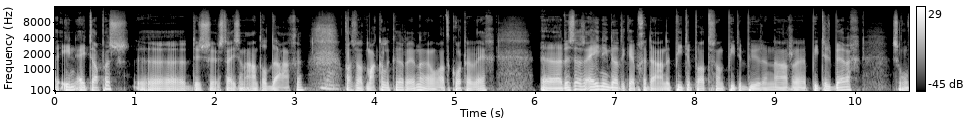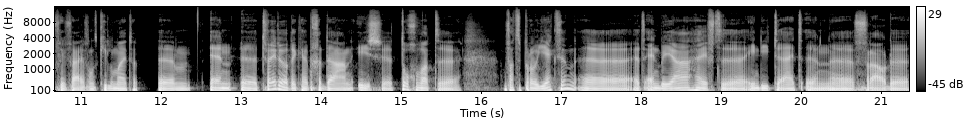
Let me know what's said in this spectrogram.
in etappes. Uh, dus steeds een aantal dagen. Ja. Was wat makkelijker en een wat korter weg. dus dat is één ding dat ik heb gedaan. Het Pieterpad van Pieterburen naar Pietersberg. Dat is ongeveer 500 kilometer. Um, en het tweede wat ik heb gedaan is toch wat wat projecten. Uh, het NBA heeft uh, in die tijd een uh, fraude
